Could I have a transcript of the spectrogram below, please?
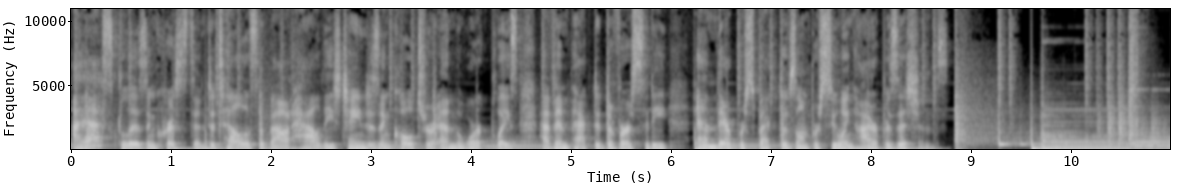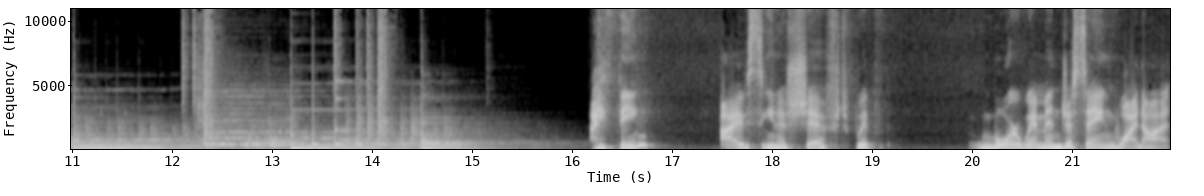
I asked Liz and Kristen to tell us about how these changes in culture and the workplace have impacted diversity and their perspectives on pursuing higher positions. I think I've seen a shift with more women just saying, why not?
